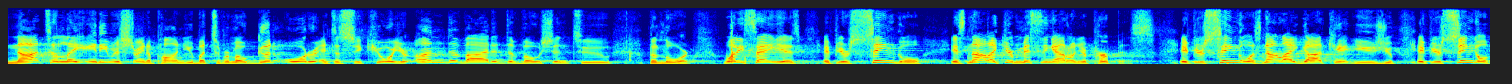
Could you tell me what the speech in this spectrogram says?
not to lay any restraint upon you, but to promote good order and to secure your undivided devotion to the Lord. What he's saying is if you're single, it's not like you're missing out on your purpose. If you're single, it's not like God can't use you. If you're single,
